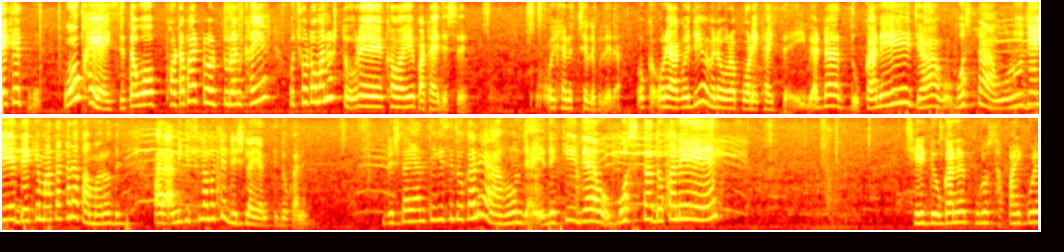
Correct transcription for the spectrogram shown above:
দেখে ও খাই আইছে। তা ও ফটাফট ওর তুরান খাইয়ে ও ছোট মানুষ তো, ওরে খাওয়াইয়ে পাঠাই দিছে। ওইখানের ছেলেপেলেরা। ও ওরা আগে দিয়ে এবারে ওরা পরে খাইছে। এইবারটা দোকানে যা অবস্থা, ওরও যাইয়ে দেখে মাথা খারাপ, আমারও আর আমি গেছিলাম হচ্ছে ডিসলাই আনতে দোকানে। ডিসলাই আনতে গেছি দোকানে, এখন যাই দেখি যা অবস্থা দোকানে। সেই দোকানের পুরো সাফাই করে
